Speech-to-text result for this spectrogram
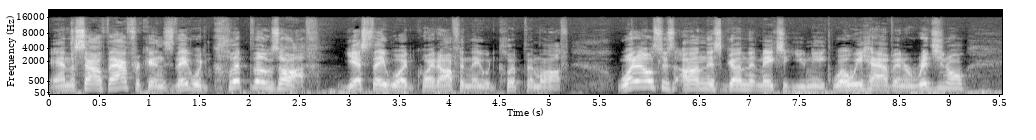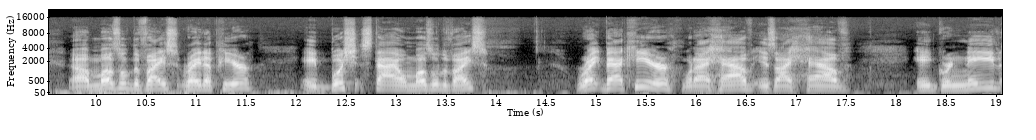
and the South Africans, they would clip those off. Yes, they would. Quite often they would clip them off. What else is on this gun that makes it unique? Well, we have an original uh, muzzle device right up here a Bush style muzzle device. Right back here, what I have is I have a grenade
